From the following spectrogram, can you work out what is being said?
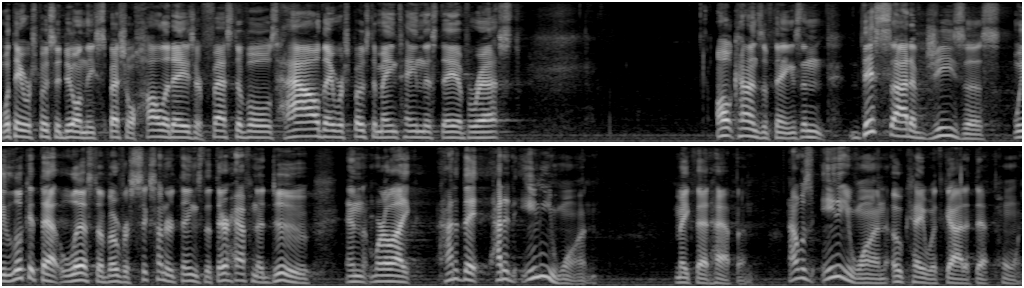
what they were supposed to do on these special holidays or festivals, how they were supposed to maintain this day of rest, all kinds of things. And this side of Jesus, we look at that list of over 600 things that they're having to do, and we're like, how did they, how did anyone make that happen? How was anyone okay with God at that point?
